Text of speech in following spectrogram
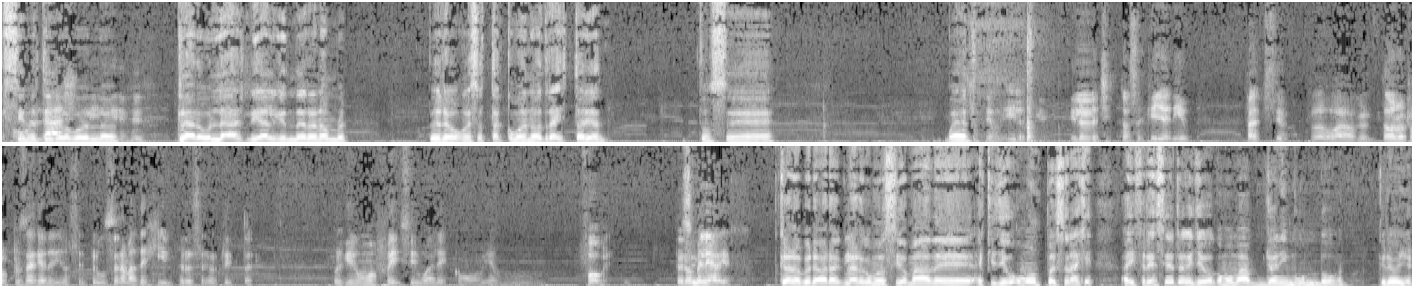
sin el título por. Lashley. Claro, un Lashley, alguien de renombre, pero eso está como en otra historia. Entonces, bueno, Y lo, y lo chistoso es que Johnny Impact siempre, bueno, todos los otros personajes que ha tenido siempre usan más de Hill, pero esa es otra historia. Porque como Face igual es como bien fome. Pero Sí. pelea bien. Claro, pero ahora, claro, como ha sido más de. Es que llegó como un personaje, a diferencia de otro que llegó como más Johnny Mundo, creo yo.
